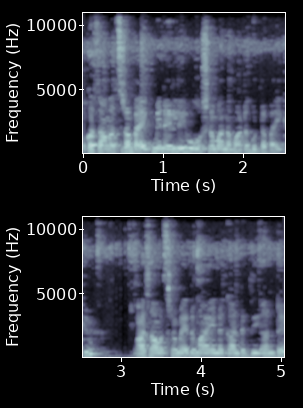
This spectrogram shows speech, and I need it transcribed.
ఒక సంవత్సరం బైక్ మీద వెళ్ళి పోసినాం అన్నమాట గుట్ట పైకి. ఆ సంవత్సరం అయితే మా ఆయనకు అంటే అంటే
